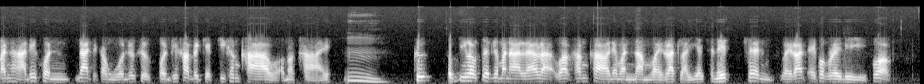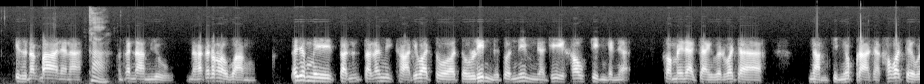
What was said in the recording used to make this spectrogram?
ปัญหาที่คนน่าจะกังวลก็คือคนที่เข้าไปเก็บที่ข้างคาวเอามาขาย อืม คือจริงๆเราเตือนกันมานานแล้วล่ะว่าข้างคาวเนี่ยมันนำไวรัสหลายชนิด เช่น ไวรัสไอ้พวกเรดี พวกที่สุนัขบ้านเนี่ยนะค่ะมันก็นำอยู่นะก็ต้องระวัง แล้วยังมีตอนตอนนั้นมีข่าวที่ว่าตัวตัวลิ้นหรือตัวนิ่มเนี่ยที่เขากินกันเนี่ย ก็ไม่แน่ใจว่าจะนำจริงหรือเปล่าแต่เขาก็เจอไว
